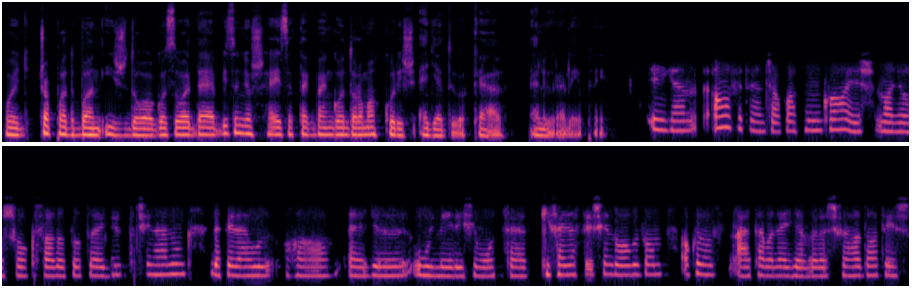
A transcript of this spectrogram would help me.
hogy csapatban is dolgozol, de bizonyos helyzetekben gondolom akkor is egyedül kell előrelépni. Igen, alapvetően csapatmunka, és nagyon sok feladatot együtt csinálunk, de például, ha egy új mérési módszer kifejlesztésén dolgozom, akkor az általában egy emberes feladat, és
